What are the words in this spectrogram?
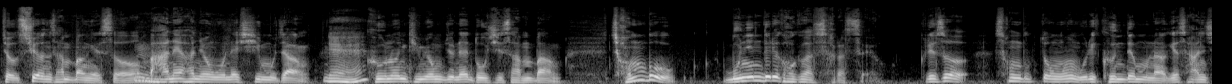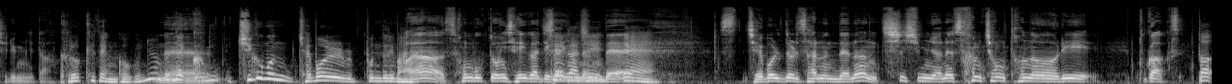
저 수연 삼방에서 음. 만해 한용운의 시무장, 예. 근원 김용준의 노시 삼방, 전부 문인들이 거기 와서 살았어요. 그래서 성북동은 우리 근대 문학의 산실입니다. 그렇게 된 거군요. 네. 근데 그 지금은 재벌 분들이 많이 아, 성북동이 세 가지가 세 가지. 있는데 네. 재벌들 사는 데는 70년에 삼청 터널이 북악 아,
